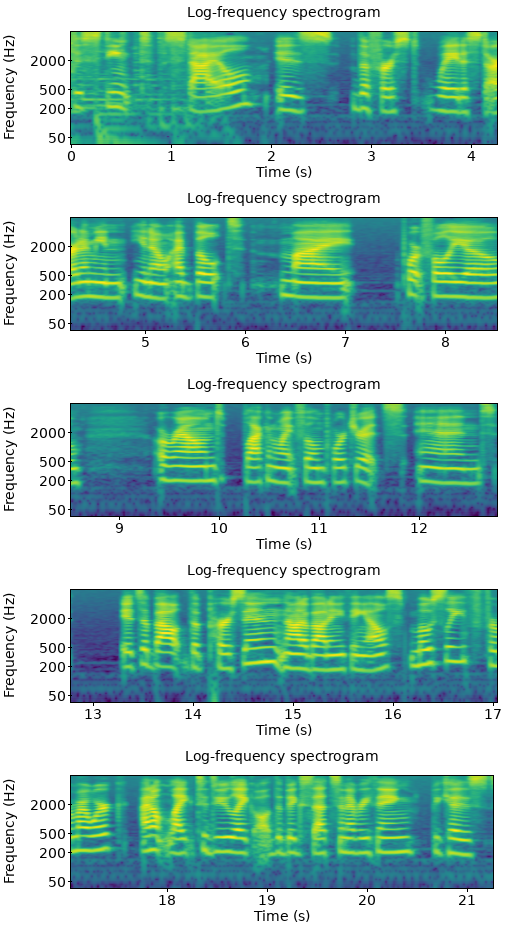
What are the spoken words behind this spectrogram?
distinct style is the first way to start. I mean, you know, I built my portfolio around black and white film portraits and it's about the person, not about anything else. Mostly for my work, I don't like to do like all the big sets and everything because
